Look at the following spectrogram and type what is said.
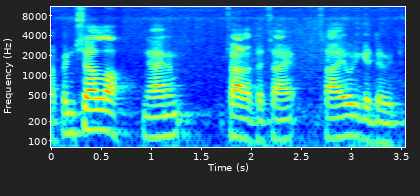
അപ്പം ഇൻഷാല്ല ഞാനും ചാടട്ടെ ചായ ചായ കുടിക്കട്ടെ വീട്ടിൽ.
